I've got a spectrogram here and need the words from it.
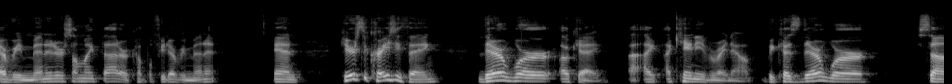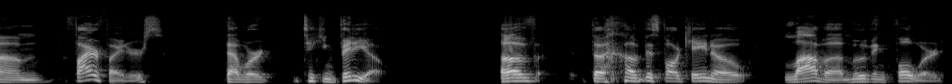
every minute or something like that, or a couple feet every minute. And here's the crazy thing: there were okay, I, I can't even right now because there were some firefighters that were taking video of the of this volcano lava moving forward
